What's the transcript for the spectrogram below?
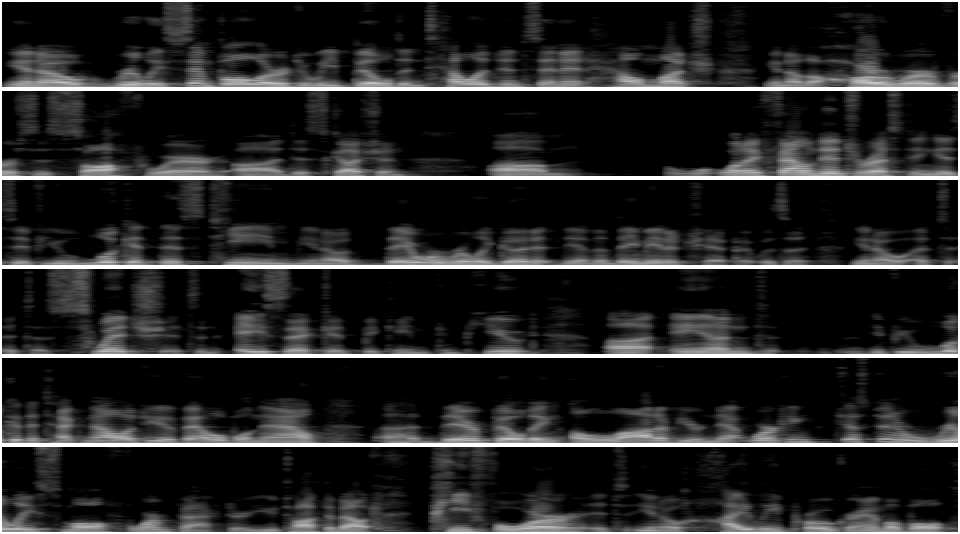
you know, really simple, or do we build intelligence in it? How much, you know, the hardware versus software uh, discussion. Um, what I found interesting is if you look at this team, you know, they were really good at the end. Of, They made a chip. It was a, you know, it's, it's a switch. It's an ASIC. It became compute. Uh, and if you look at the technology available now, uh, they're building a lot of your networking just in a really small form factor. You talked about P4. It's you know highly programmable.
